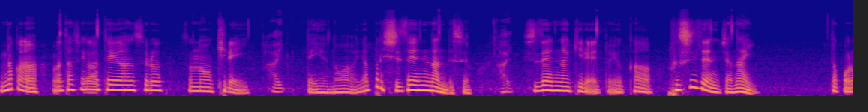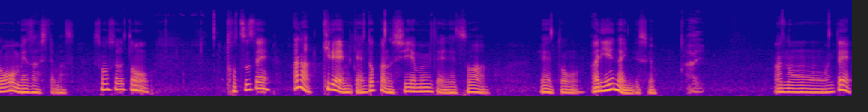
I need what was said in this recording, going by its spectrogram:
だから私が提案するその綺麗っはい、ていうのはやっぱり自然なんですよ。はい、自然な綺麗というか不自然じゃないところを目指してます。そうすると突然あら綺麗みたいなどっかの CM みたいなやつはえっ、とありえないんですよ。はい、あのーで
